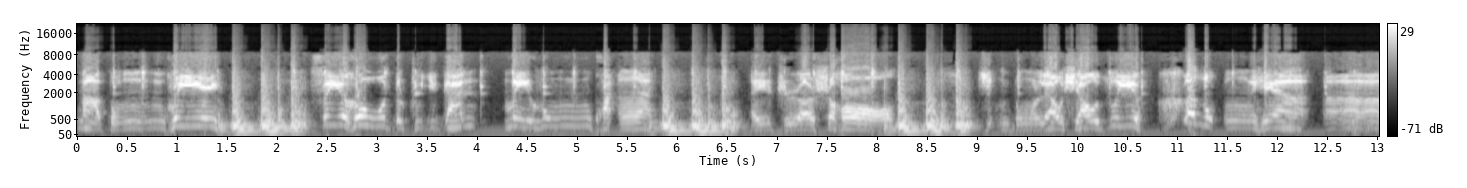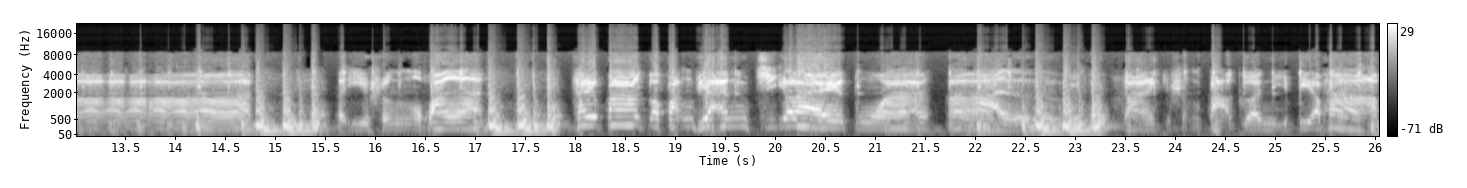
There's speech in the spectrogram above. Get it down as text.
那东魁随后的追赶没容宽。哎，这时候惊动了小嘴何宗宪，悲声唤，才把个方天戟来断。喊一声大哥，你别怕，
